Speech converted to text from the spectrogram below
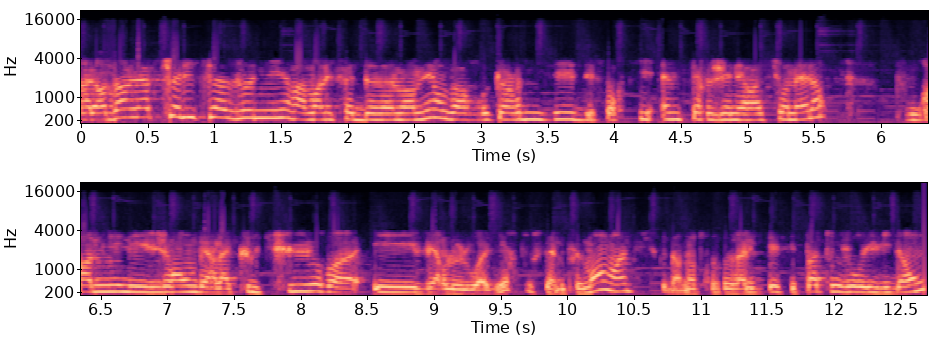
Alors dans l'actualité à venir, avant les fêtes de l'année, on va organiser des sorties intergénérationnelles pour amener les gens vers la culture euh, et vers le loisir, tout simplement, hein, puisque dans notre ruralité, c'est pas toujours évident.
